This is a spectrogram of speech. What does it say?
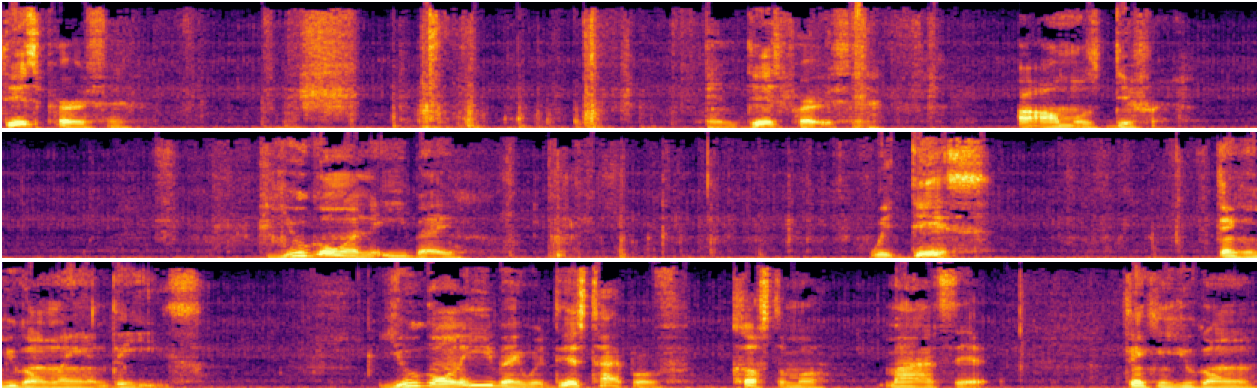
this person and this person are almost different you go on to eBay with this, thinking you're gonna land these. You go on to eBay with this type of customer mindset, thinking you're gonna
